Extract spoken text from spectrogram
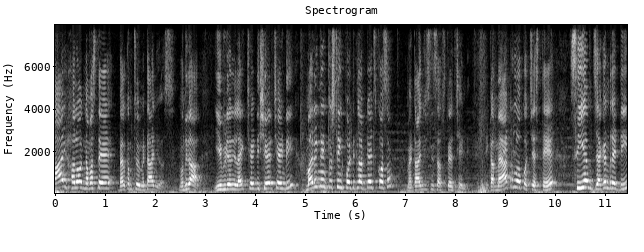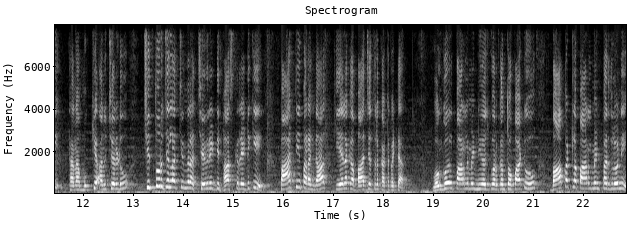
Hi hello namaste. Welcome to Meta news ముందుగా ఈ వీడియోని లైక్ చేయండి షేర్ చేయండి. మరిన్ని ఇంట్రెస్టింగ్ పొలిటికల్ అప్డేట్స్ కోసం మెటా న్యూస్ని సబ్స్క్రైబ్ చేయండి. ఇక మ్యాటర్లోకి వచ్చేస్తే సీఎం జగన్ రెడ్డి తన ముఖ్య అనుచరుడు చిత్తూరు జిల్లాకు చెందిన చెవిరెడ్డి భాస్కర్ రెడ్డికి పార్టీ పరంగా కీలక బాధ్యతలు కట్టబెట్టారు. ఒంగోలు పార్లమెంట్ నియోజకవర్గంతో పాటు బాపట్ల పార్లమెంట్ పరిధిలోని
